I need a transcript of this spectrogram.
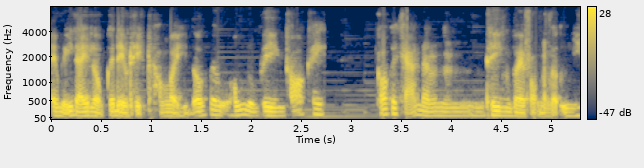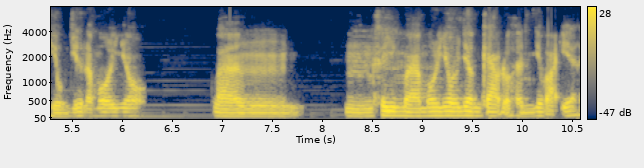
em nghĩ đây là một cái điều thiệt thòi đối với một huấn luyện viên có cái có cái khả năng thiên về phòng ngự nhiều như là Mourinho. Và ừ, um, khi mà Mourinho nhân cao đội hình như vậy á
